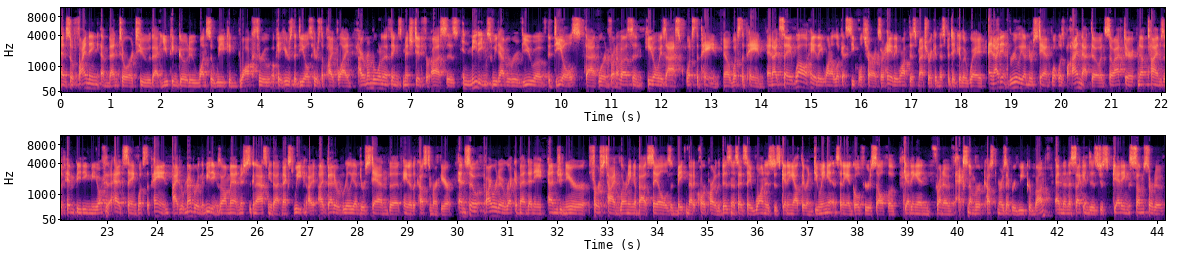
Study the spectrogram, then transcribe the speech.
And so finding a mentor or two that you can go to once a week and walk through, okay, here's the deals, here's the pipeline. I remember one of the things Mitch did for us is in meetings we'd have a review of the deals that were in front of us and he'd always ask, what's the pain? You know, what's the pain? And I'd say, well, hey, they want to look at SQL charts or hey, they want this metric in this particular way. And I didn't really understand what was behind that though. And so after enough times of him beating me over the head saying, what's the pain? I'd remember in the meetings, oh man, Mitch is going to ask me that next week. I, I better really understand the pain of the customer here. And so if I were to recommend any engineer first time learning about sales and making that a core part of the business, I'd say one is just getting out there and doing it and setting a goal for yourself of getting in front of X number of customers every week or month. And then the second is just getting some sort of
